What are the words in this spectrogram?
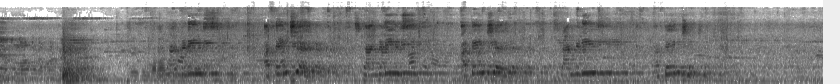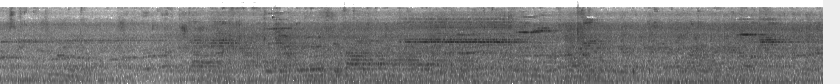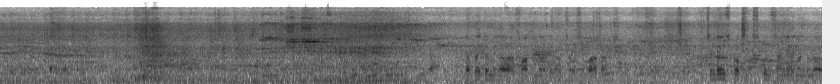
Standards, attention. Standards, attention. Standards, attention. డెబ్బై తొమ్మిదవ స్వాతంత్ర దినోత్సవ శుభాకాంక్షలు. చిల్డ్రన్స్ పబ్లిక్ స్కూల్ సంగడిగుంటలో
